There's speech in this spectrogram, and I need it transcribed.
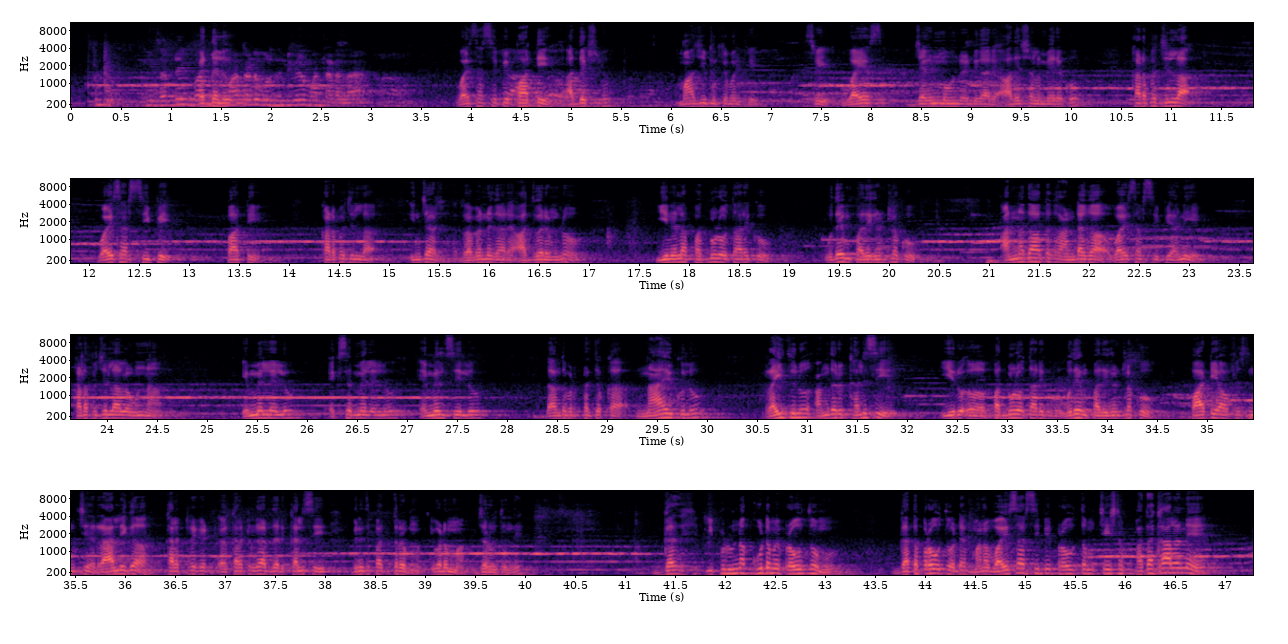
పెద్దలు. వైఎస్ఆర్సీపీ పార్టీ అధ్యక్షులు మాజీ ముఖ్యమంత్రి శ్రీ వైఎస్ జగన్మోహన్ రెడ్డి గారి ఆదేశాల మేరకు కడప జిల్లా వైఎస్ఆర్సీపీ పార్టీ కడప జిల్లా ఇన్ఛార్జ్ రవణ గారి ఆధ్వర్యంలో ఈ నెల పదమూడవ తారీఖు ఉదయం పది గంటలకు అన్నదాతకు అండగా వైఎస్ఆర్సీపీ అని కడప జిల్లాలో ఉన్న ఎమ్మెల్యేలు ఎక్స్ఎమ్మెల్యేలు ఎమ్మెల్సీలు దాంతోపాటు ప్రతి ఒక్క నాయకులు రైతులు అందరూ కలిసి ఈ పదమూడవ తారీఖు ఉదయం పది గంటలకు పార్టీ ఆఫీస్ నుంచి ర్యాలీగా కలెక్టర్ కలెక్టర్ గారి దగ్గర కలిసి వినతి పత్రం ఇవ్వడం జరుగుతుంది. గ ఇప్పుడున్న కూటమి ప్రభుత్వము గత ప్రభుత్వం అంటే మన వైఎస్ఆర్సీపీ ప్రభుత్వం చేసిన పథకాలనే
